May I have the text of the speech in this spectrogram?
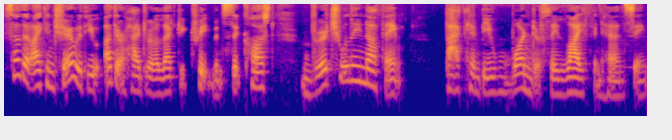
so that I can share with you other hydroelectric treatments that cost virtually nothing but can be wonderfully life enhancing.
